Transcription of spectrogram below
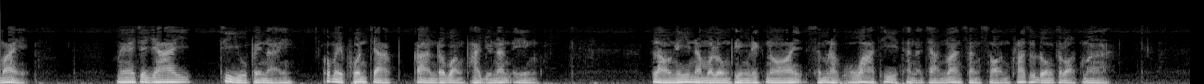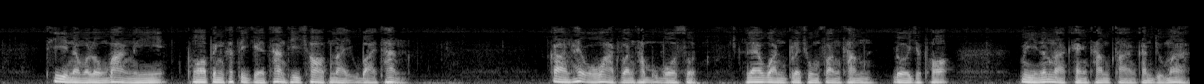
ไหม้ แม้จะย้ายที่อยู่ไปไหน ก็ไม่พ้นจากการระวังภัยอยู่นั่นเอง เหล่านี้นำมาลงเพียงเล็กน้อยสำหรับโอวาทที่ท่านอาจารย์ว่านสั่งสอนพระธุดงตลอดมา ที่นำมาลงบ้างนี้ พอเป็นคติแก่ท่านที่ชอบในอุบายท่าน การให้โอวาทวันทำอุโบสถ และวันประชุมฟังธรรมโดยเฉพาะมีน้ำหนักแข่งธรรมต่างกันอยู่มาก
